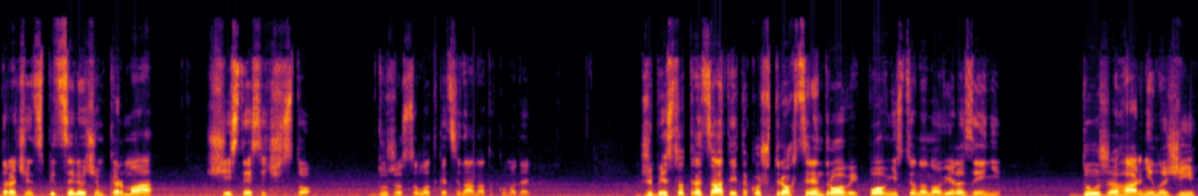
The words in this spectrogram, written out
до речі, з підсилювачем керма 6100. Дуже солодка ціна на таку модель. GB130 також трьохциліндровий, повністю на новій резині. Дуже гарні ножі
